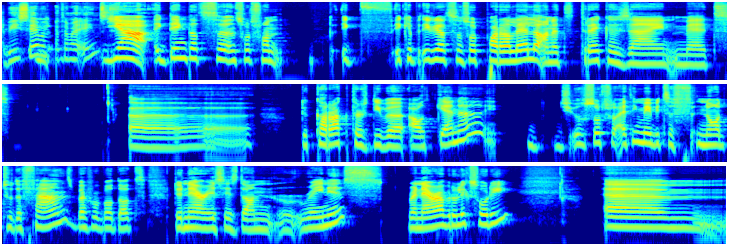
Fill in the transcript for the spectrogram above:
Abby, zijn we het ermee eens? Ja, ik denk dat ze een soort van. Ik, ik heb het idee dat ze een soort parallellen aan het trekken zijn met eh, de karakters die we al kennen. Een soort van, I think maybe it's a nod to the fans. Bijvoorbeeld dat Daenerys is dan Rhaenys. Rhaenyra bedoel ik, sorry. Ehm,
